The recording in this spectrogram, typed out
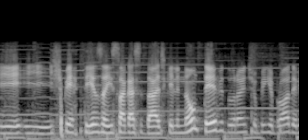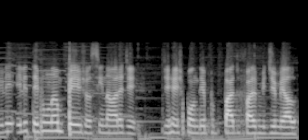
e, e esperteza e sagacidade que ele não teve durante o Big Brother, ele, ele teve um lampejo assim na hora de, de responder pro padre Fábio de Mello.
